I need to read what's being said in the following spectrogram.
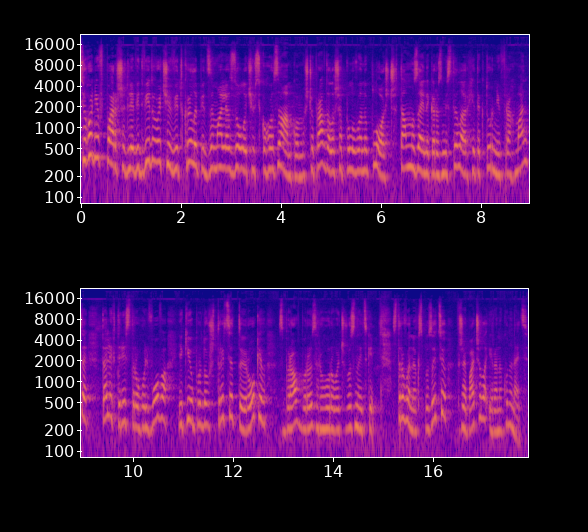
Сьогодні вперше для відвідувачів відкрили підземелля Золочівського замку. Щоправда, лише половину площ. Там музейники розмістили архітектурні фрагменти та ліхтарі старого Львова, які упродовж 30 років збирав Борис Григорович Возницький. Старовинну експозицію вже бачила Ірина Кунинець.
